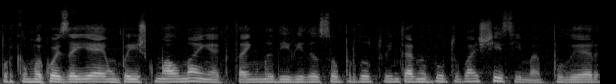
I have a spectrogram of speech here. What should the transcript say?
Porque uma coisa é um país como a Alemanha, que tem uma dívida sobre o produto interno bruto baixíssima, poder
